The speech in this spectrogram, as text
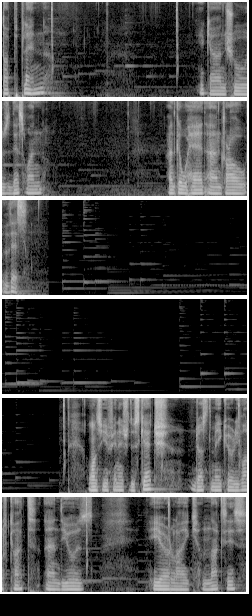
top plane you can choose this one. And go ahead and draw this. Once you finish the sketch just make a revolve cut and use here like an axis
